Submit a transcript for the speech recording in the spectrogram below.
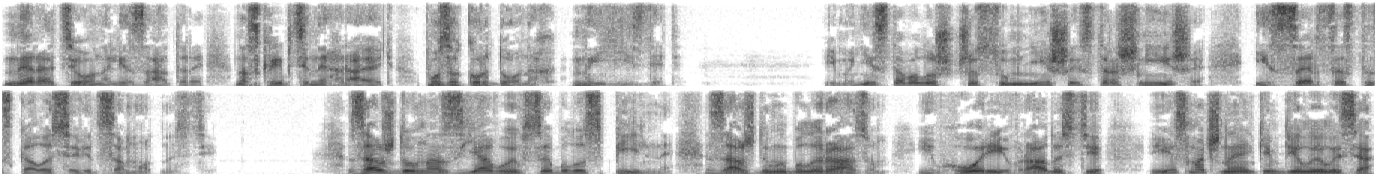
не раціоналізатори, на скрипці не грають, по закордонах не їздять. І мені ставало ще сумніше і страшніше, і серце стискалося від самотності. Завжди у нас з явою все було спільне, завжди ми були разом, і в горі, і в радості, і смачненьким ділилися,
